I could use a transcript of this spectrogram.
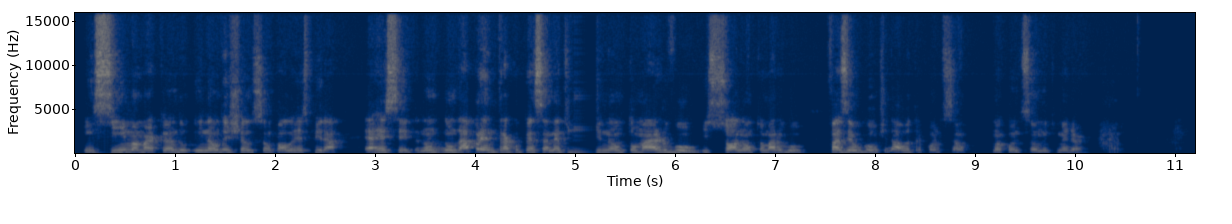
Em cima, marcando e não deixando o São Paulo respirar. É a receita. Não, não dá para entrar com o pensamento de não tomar o gol e só não tomar o gol. Fazer o gol te dá outra condição, uma condição muito melhor.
